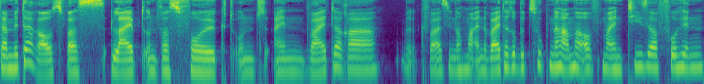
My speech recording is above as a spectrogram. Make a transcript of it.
damit daraus was bleibt und was folgt. Und ein weiterer quasi nochmal eine weitere Bezugnahme auf meinen Teaser vorhin.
